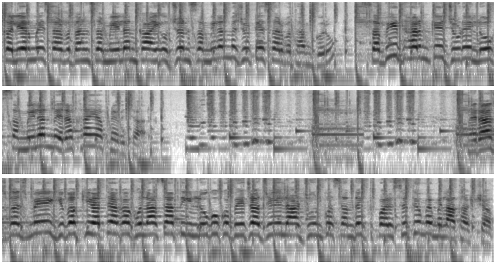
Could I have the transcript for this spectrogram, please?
कलियर में सर्वधर्म सम्मेलन का आयोजन सम्मेलन में जुटे सर्वधर्म गुरु। सभी धर्म के जुड़े लोग सम्मेलन में रख रहे अपने विचार। महराजगंज में युवक की हत्या का खुलासा, तीन लोगों को भेजा जेल, आठ जून को संदिग्ध परिस्थितियों में मिला था शव।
